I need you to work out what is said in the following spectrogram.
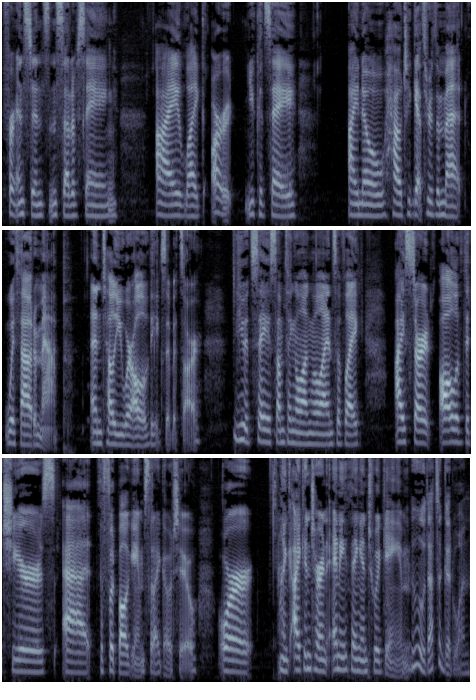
For instance, instead of saying, I like art, you could say, I know how to get through the Met without a map and tell you where all of the exhibits are. You would say something along the lines of, like, I start all of the cheers at the football games that I go to, or like, I can turn anything into a game. Ooh, that's a good one.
